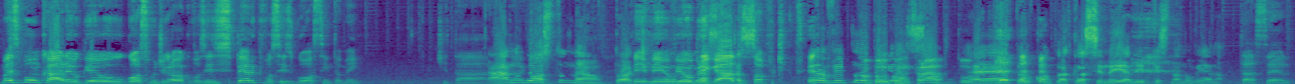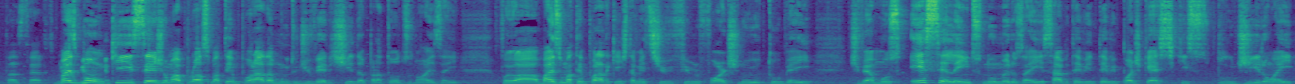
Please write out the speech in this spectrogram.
Mas bom, cara, eu, eu gosto muito de gravar com vocês. Espero que vocês gostem também. De tá, de Ah, tá não aqui. gosto não. Tô aqui Veio, obrigado, só porque. Eu vim por Só pelo contrato, pô. É, pelo contrato que eu assinei ali, porque senão não vinha não. Tá certo, tá certo. Mas bom, que seja uma próxima temporada muito divertida pra todos nós aí. Foi a- mais uma temporada que a gente também assistiu filme forte no YouTube aí. Tivemos excelentes números aí, sabe? Teve, teve podcasts que explodiram aí.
